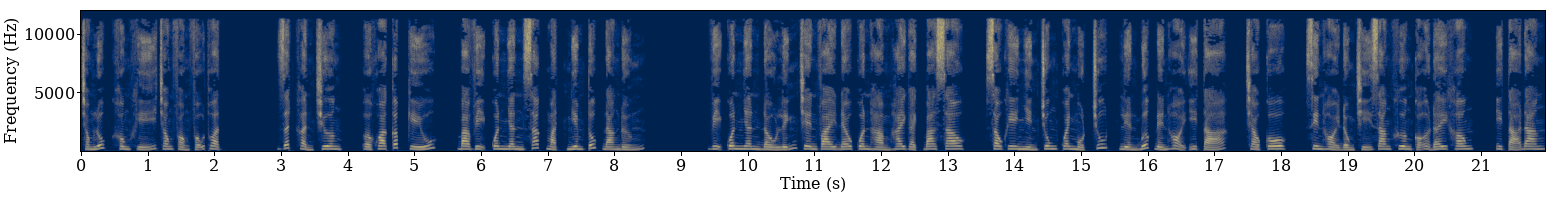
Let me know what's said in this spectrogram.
Trong lúc không khí trong phòng phẫu thuật rất khẩn trương, ở khoa cấp cứu, ba vị quân nhân sắc mặt nghiêm túc đang đứng. Vị quân nhân đầu lĩnh trên vai đeo quân hàm hai gạch ba sao, sau khi nhìn chung quanh một chút liền bước đến hỏi y tá, chào cô, xin hỏi đồng chí Giang Khương có ở đây không? Y tá đang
